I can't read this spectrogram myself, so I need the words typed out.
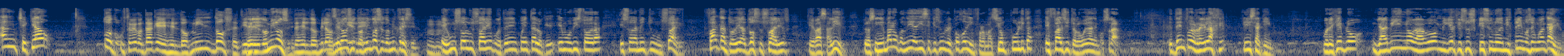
han chequeado todo. Usted me contaba que desde el 2012 tiene... Desde el 2011. Desde el 2011 2011, 2012, 2013. En un solo usuario, porque ten en cuenta lo que hemos visto ahora, es solamente un usuario. Faltan todavía dos usuarios que va a salir. Pero sin embargo, cuando ella dice que es un recojo de información pública, es falso y te lo voy a demostrar. Dentro del reglaje, ¿qué dice aquí? Por ejemplo, Gabino Gagó Miguel Jesús, que es uno de mis primos en Huancayo.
